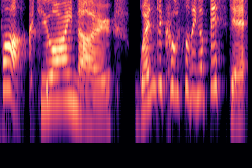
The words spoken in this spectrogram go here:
fuck do I know when to call something a biscuit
